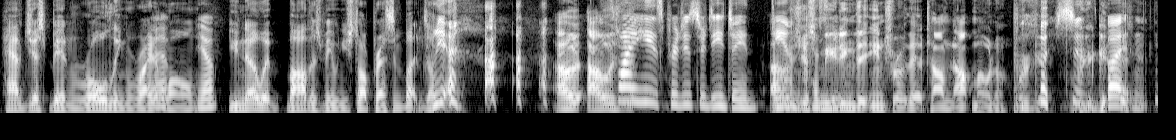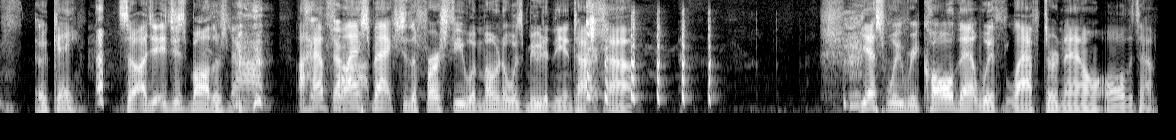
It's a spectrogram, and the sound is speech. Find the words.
have just been rolling right Yep, along. yep. You know it bothers me when you start pressing buttons on Yeah. I, I was That's why ju- he's producer DJ Dan. I was just 'cause he muting the intro that time, not Mona. We're good. pushes buttons. Okay. So I, it just bothers me. I have job. flashbacks to the first few when Mona was muted the entire time. yes, we recall that with laughter now all the time.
